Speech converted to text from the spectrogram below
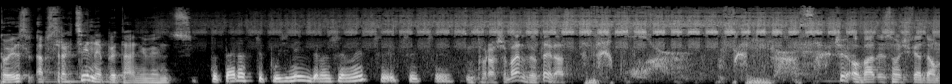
To jest abstrakcyjne pytanie, więc. To teraz czy później drążymy, czy, czy, czy... Proszę bardzo, teraz. Czy owady są świadome?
